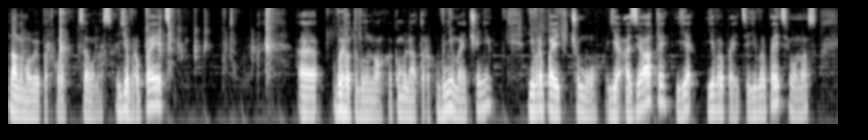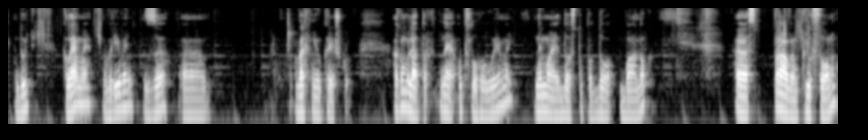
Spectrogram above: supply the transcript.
В даному випадку це у нас європеєць. Виготовлено акумулятор в Німеччині. Європейці чому є азіати, є європейці. Європейці у нас йдуть клеми в рівень з е, верхньою кришкою. Акумулятор не обслуговуємий, не доступу до банок. Е, з правим плюсом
